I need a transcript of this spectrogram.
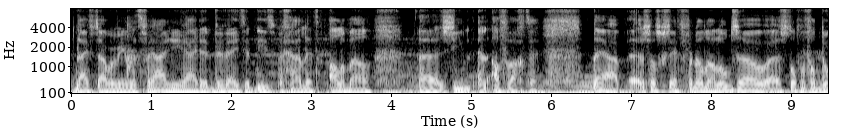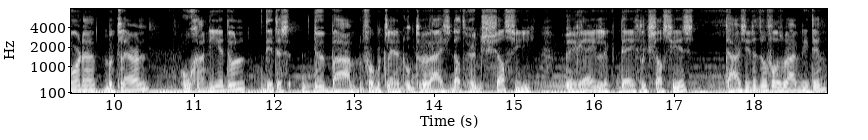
blijft Sauber weer met Ferrari rijden? We weten het niet. We gaan het allemaal uh, zien en afwachten. Nou ja, uh, zoals gezegd, Fernando Alonso, Stoffen van Doornen, McLaren. Hoe gaan die het doen? Dit is de baan voor McLaren om te bewijzen dat hun chassis een redelijk degelijk chassis is. Daar zit het volgens mij ook niet in.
